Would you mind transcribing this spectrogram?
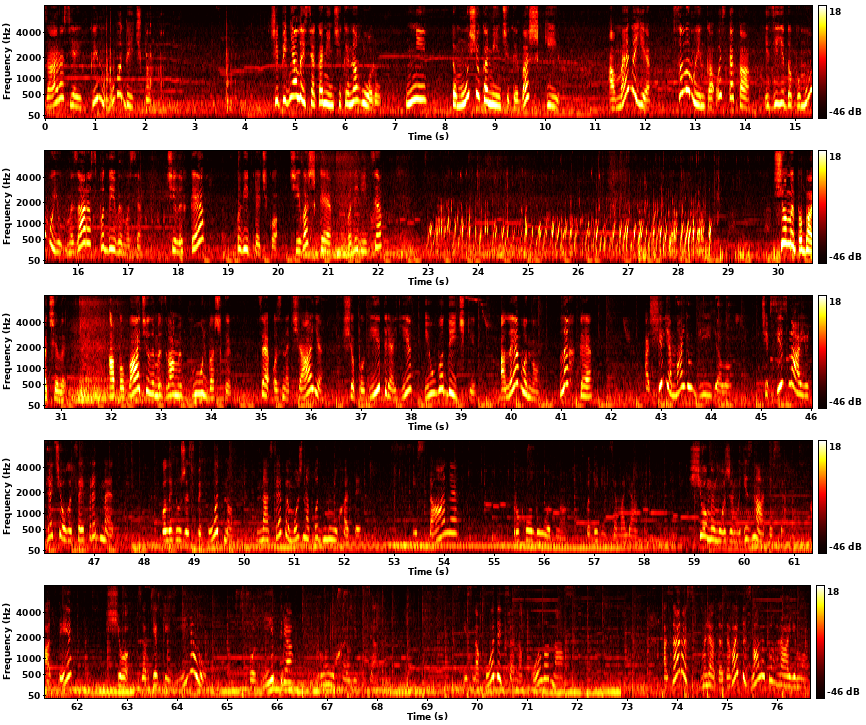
Зараз я їх вкину у водичку. Чи піднялися камінчики нагору? Ні, тому що камінчики важкі. А в мене є соломинка ось така. І з її допомогою ми зараз подивимося, чи легке повітрячко, чи важке. Подивіться. Що ми побачили? А побачили ми з вами бульбашки. Це означає, що повітря є і у водички, але воно легке. А ще я маю віяло. Чи всі знають, для чого цей предмет? Коли дуже спекотно, на себе можна подмухати. І стане прохолодно. Подивіться, малята. Що ми можемо дізнатися? А те, що завдяки віялу повітря рухається і знаходиться навколо нас. А зараз, малята, давайте з вами пограємо.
